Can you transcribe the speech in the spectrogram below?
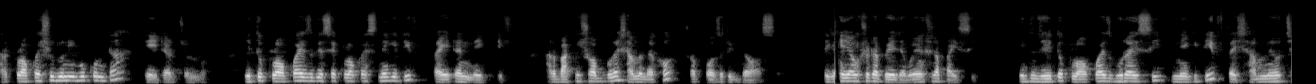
আর ক্লকওয়াইজ শুধু নিব কোনটা? এইটার জন্য। যেহেতু ক্লকওয়াইজ গেছে ক্লকওয়াইজ নেগেটিভ তাই এটা নেগেটিভ আর বাকি সবগুলো সামনে দেখো, সব পজিটিভ দেওয়া আছে। ঠিক আছে, এই অংশটা পেয়ে যাব, এই অংশটা পাইছি। কিন্তু যেহেতু ক্লকওয়াইজ ঘুরাইছি নেগেটিভ তাই সামনে হচ্ছে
